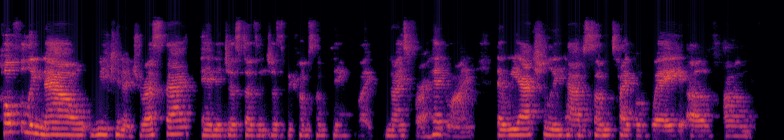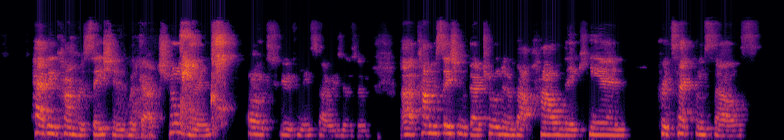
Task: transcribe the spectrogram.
hopefully now we can address that and it just doesn't just become something like nice for a headline, that we actually have some type of way of um, having conversation with our children. Oh, excuse me, sorry, Zuzu. Uh, conversation with our children about how they can protect themselves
